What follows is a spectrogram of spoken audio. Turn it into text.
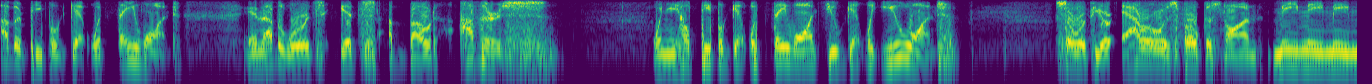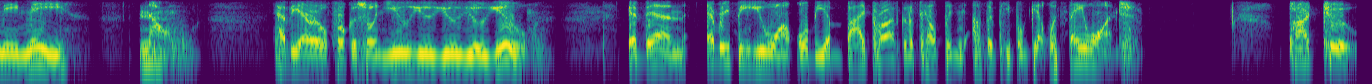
other people get what they want. In other words, it's about others. When you help people get what they want, you get what you want. So if your arrow is focused on me, me, me, me, me, no. The arrow focus on you, you, you, you, you. And then everything you want will be a byproduct of helping other people get what they want. Part two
